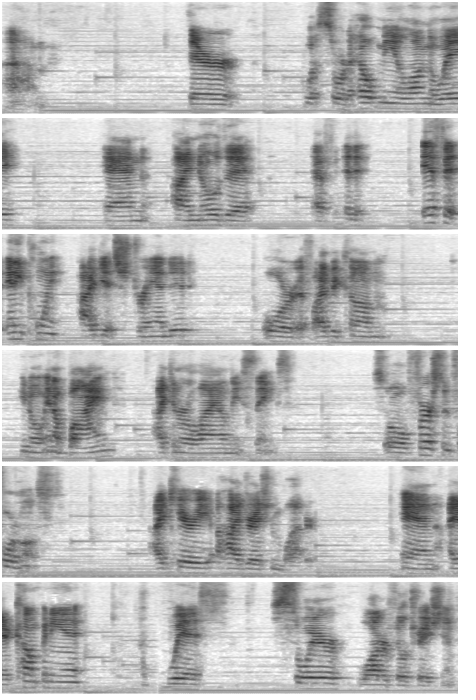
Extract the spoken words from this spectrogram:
Um, they're what sort of helped me along the way, and I know that if, if at any point I get stranded or if I become, you know, in a bind, I can rely on these things. So, first and foremost, I carry a hydration bladder and I accompany it with Sawyer water filtration.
